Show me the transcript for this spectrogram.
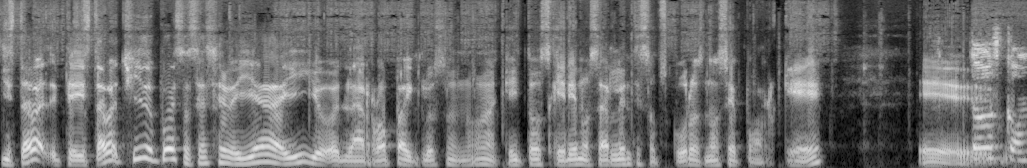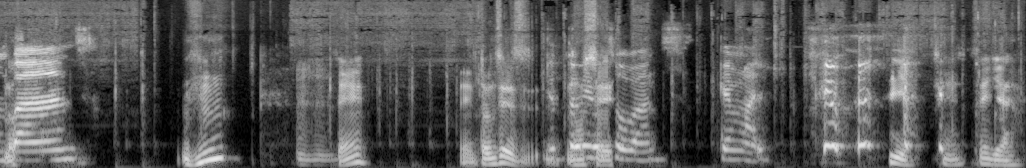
Y estaba, te- estaba chido, pues, o sea, se veía ahí yo, la ropa incluso, ¿no? Aquí todos querían usar lentes oscuros, no sé por qué. Eh, Todos con no- Vans. Ujú, Ujú. sí. Entonces, Yo no sé, uso Vans. Qué mal. sí, sí, sí, ya,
